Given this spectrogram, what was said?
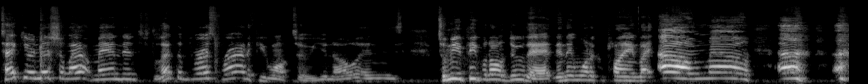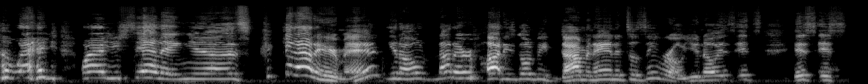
take your initial out, man. Then let the rest ride if you want to. You know, and too many people don't do that. Then they want to complain like, "Oh no, uh, uh, why are you why are you selling? You know, get out of here, man. You know, not everybody's going to be diamond handed to zero. You know, it's it's it's it's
